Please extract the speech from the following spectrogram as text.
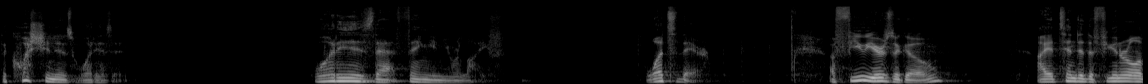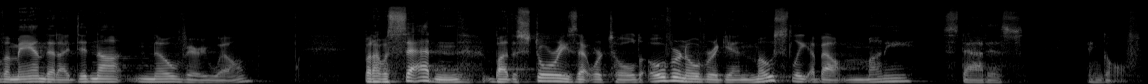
The question is, what is it? What is that thing in your life? What's there? A few years ago, I attended the funeral of a man that I did not know very well. But I was saddened by the stories that were told over and over again, mostly about money, status, and golf.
